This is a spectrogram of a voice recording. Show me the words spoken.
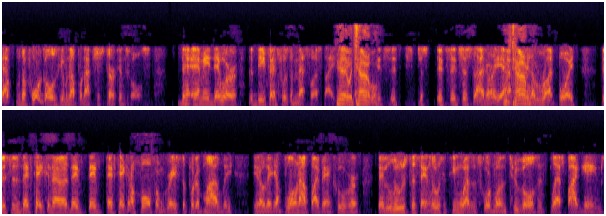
That the four goals given up were not Shesterkin's goals. They, I mean, they were the defense was a mess last night. Yeah, they were terrible. It's it's just it's it's just I don't know. Yeah, they're in a rut, boy. This is they've taken a they've they've they've taken a fall from grace to put it mildly. You know, they got blown out by Vancouver. They lose to St. Louis, a team who hasn't scored more than two goals in the last five games.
